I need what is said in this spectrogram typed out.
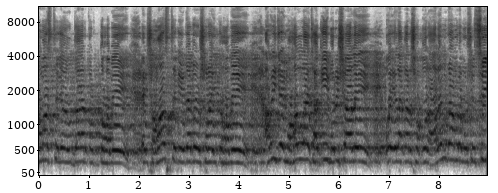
সমাজ থেকে উদ্ধার করতে হবে, এই সমাজ থেকে এটাকেও সরাইতে হবে। আমি যে মহল্লায় থাকি, বরিশালে, ওই এলাকার সকল আলেমরা আমরা বসেছি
